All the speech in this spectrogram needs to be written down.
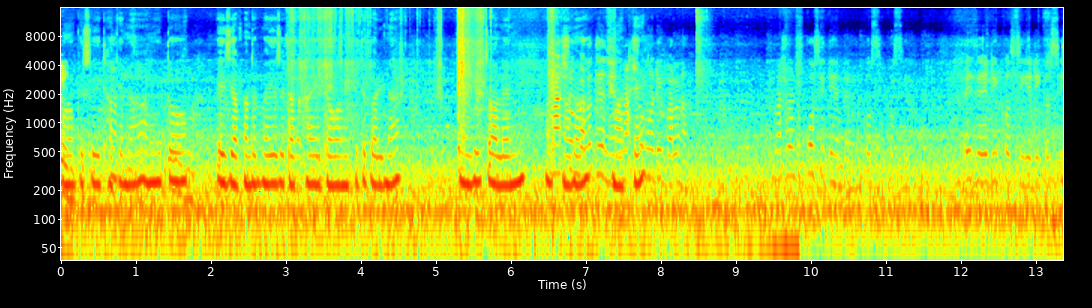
কোনো কিছুই থাকে না। আমি তো এই যে আপনাদের ভাইয়া যেটা খাই এটাও আমি খেতে পারি না। এই যে চলেন আপনারা মাঠে। এই যে এডি কষি এডি কষি।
